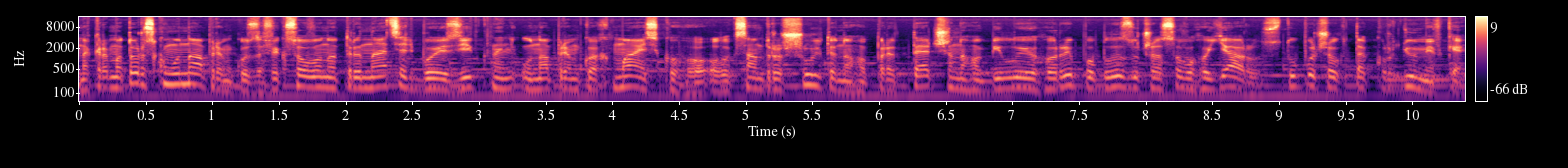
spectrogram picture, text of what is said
На Краматорському напрямку зафіксовано 13 боєзіткнень у напрямках Майського, Олександру Шультиного, Предтеченого, Білої гори поблизу Часового Яру, Ступочок та Курдюмівки.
